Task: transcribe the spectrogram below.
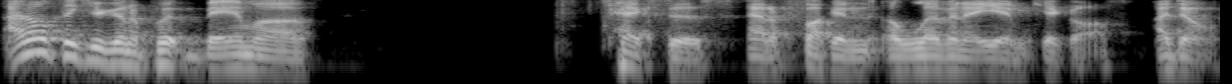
I don't think you're going to put Bama, Texas at a fucking 11 a.m. kickoff. I don't.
